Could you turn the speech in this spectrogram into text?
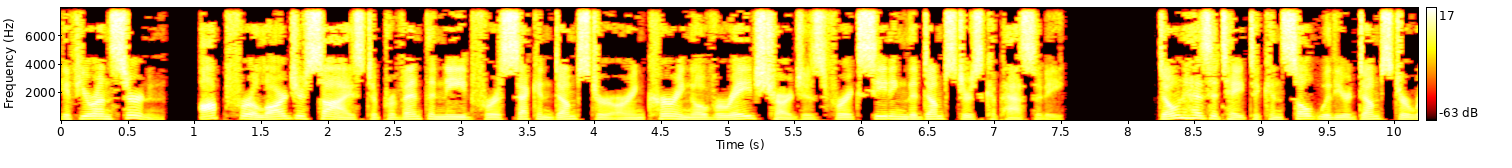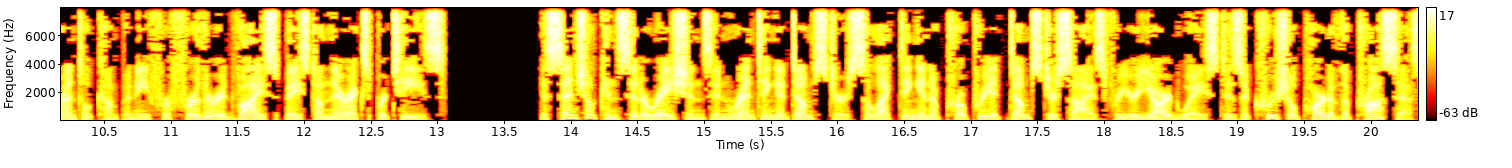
If you're uncertain, opt for a larger size to prevent the need for a second dumpster or incurring overage charges for exceeding the dumpster's capacity. Don't hesitate to consult with your dumpster rental company for further advice based on their expertise. Essential considerations in renting a dumpster Selecting an appropriate dumpster size for your yard waste is a crucial part of the process,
